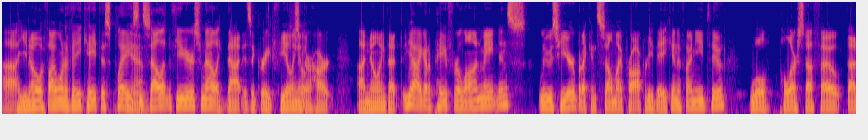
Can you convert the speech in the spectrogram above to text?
uh, you know, if I want to vacate this place yeah. and sell it in a few years from now, like that is a great feeling so, in their heart, uh, knowing that yeah, I got to pay for lawn maintenance, lose here, but I can sell my property vacant if I need to we'll pull our stuff out. That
